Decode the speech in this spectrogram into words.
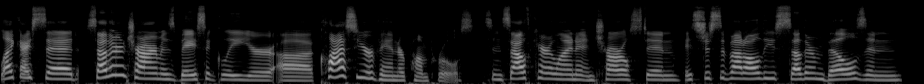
Like I said, Southern Charm is basically your uh, classier Vanderpump rules. It's in South Carolina and Charleston. It's just about all these Southern belles and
